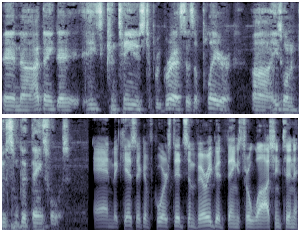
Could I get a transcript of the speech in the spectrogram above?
And uh, I think that he continues to progress as a player. Uh, he's going to do some good things for us. And McKissic, of course, did some very good things for Washington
